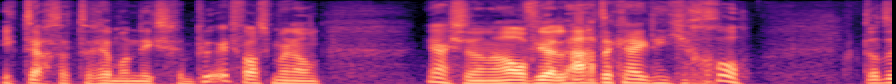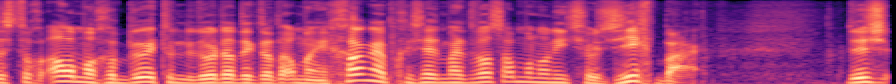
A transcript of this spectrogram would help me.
ik dacht dat er helemaal niks gebeurd was. Maar dan, ja, als je dan een half jaar later kijkt, denk je, goh, dat is toch allemaal gebeurd toen, doordat ik dat allemaal in gang heb gezet, maar het was allemaal nog niet zo zichtbaar. Dus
